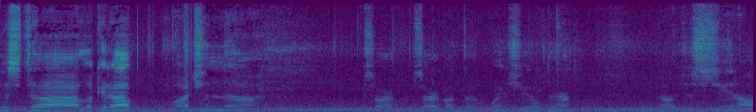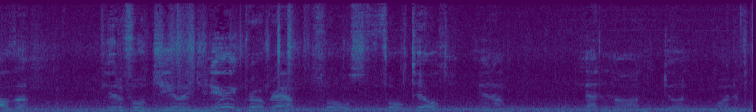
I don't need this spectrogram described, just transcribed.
Just uh, look it up, watching the sorry, sorry about the windshield there. I was just seeing all the beautiful geoengineering program, full full tilt, you know, heading on, doing wonderful.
